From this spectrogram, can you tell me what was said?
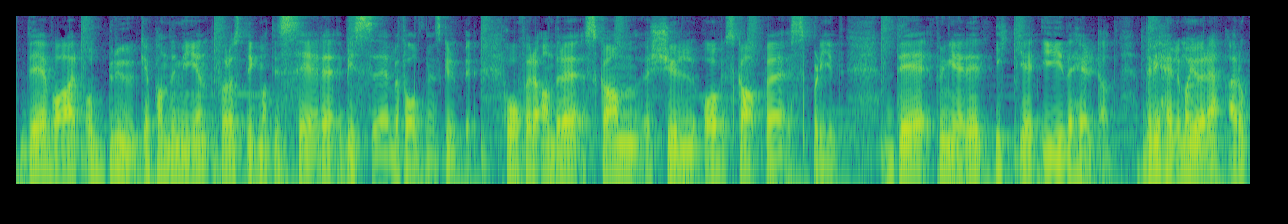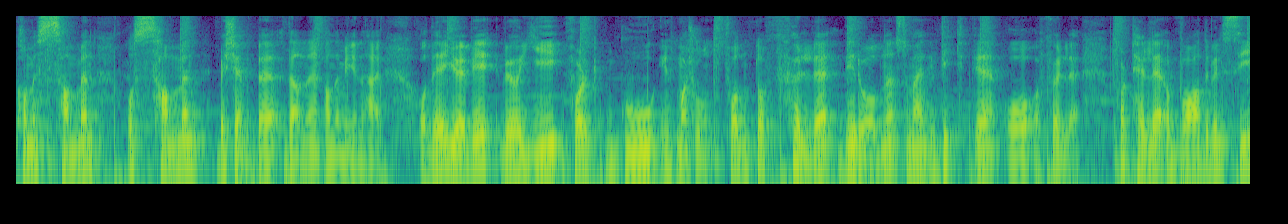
det var å bruke pandemien for å stigmatisere visse befolkningsgrupper. Påføre andre skam, skyld og skape splid. Det fungerer ikke i det hele tatt. Det vi heller må gjøre, er å komme sammen og sammen bekjempe denne pandemien her. Og det gjør vi ved å gi folk god informasjon. Få dem til å følge de rådene som er viktige å følge. Fortelle hva det vil si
